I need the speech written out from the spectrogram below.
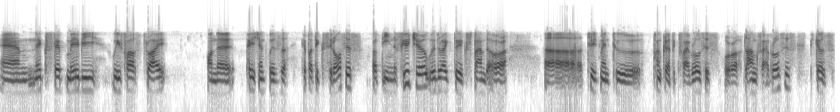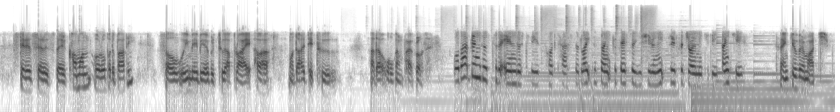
And next step, maybe we first try on a patient with hepatic cirrhosis, but in the future, we'd like to expand our uh, treatment to pancreatic fibrosis or lung fibrosis because stellate cell is very common all over the body. So we may be able to apply our modality to other organ fibrosis. Well, that brings us to the end of today's podcast. I'd like to thank Professor Yoshiro for joining me today. Thank you. Thank you very much.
